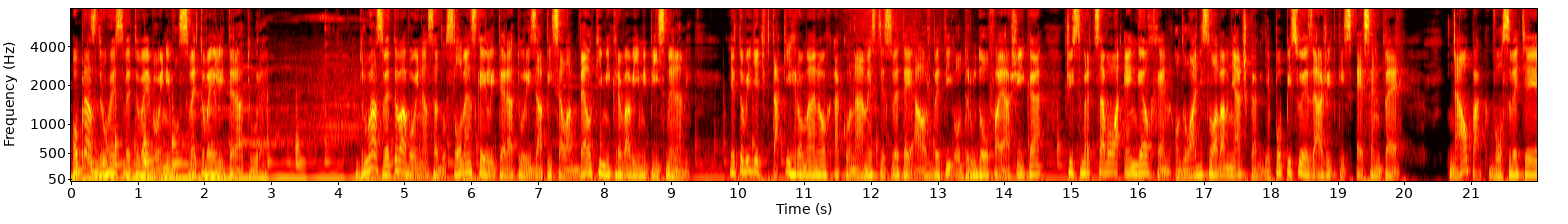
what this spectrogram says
Obraz druhej svetovej vojny vo svetovej literatúre Druhá svetová vojna sa do slovenskej literatúry zapísala veľkými krvavými písmenami – je to vidieť v takých románoch ako Námeste svätej Alžbety od Rudolfa Jašíka či Smrť sa volá Engelchen od Ladislava Mňačka, kde popisuje zážitky z SNP. Naopak, vo svete je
